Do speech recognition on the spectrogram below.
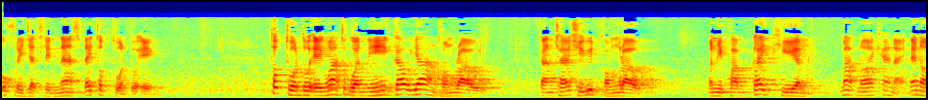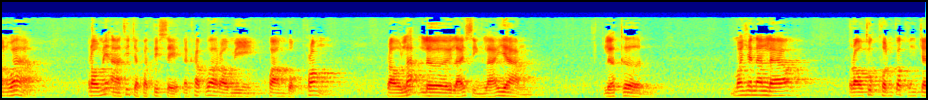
อุคริจัตลินนัสได้ทบทวนตัวเอง ทบทวนตัวเองว่าทุกวันนี้ก้าวย่างของเรา การใช้ชีวิตของเรา มันมีความใกล้เคียงมากน้อยแค่ไหน แน่นอนว่าเราไม่อาจที่จะปฏิเสธนะครับว่าเรามีความบกพร่อง เราละเลยหลายสิ่งหลายอย่างเหลือเกิน เพราะฉะนั้นแล้วเราทุกคนก็คงจะ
